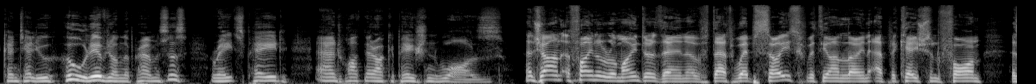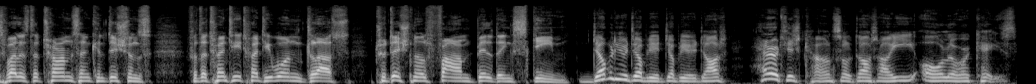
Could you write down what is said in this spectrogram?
can tell you who lived on the premises, rates paid, and what their occupation was. And John, a final reminder then of that website with the online application form, as well as the terms and conditions for the 2021 GLAS Traditional Farm Building Scheme. www.heritagecouncil.ie, all lowercase.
